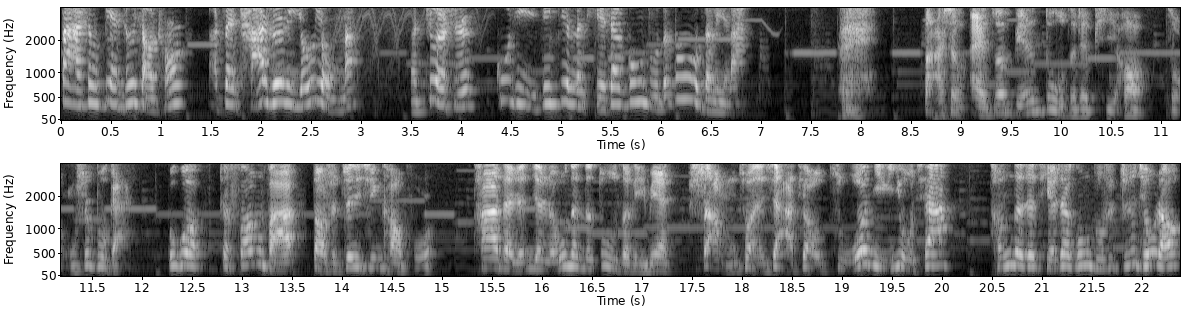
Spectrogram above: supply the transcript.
大圣变成小虫啊，在茶水里游泳呢。啊，这时估计已经进了铁扇公主的肚子里了。哎，大圣爱钻别人肚子这癖好总是不改。不过这方法倒是真心靠谱，他在人家柔嫩的肚子里面上窜下跳，左拧右掐，疼得这铁扇公主是直求饶，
